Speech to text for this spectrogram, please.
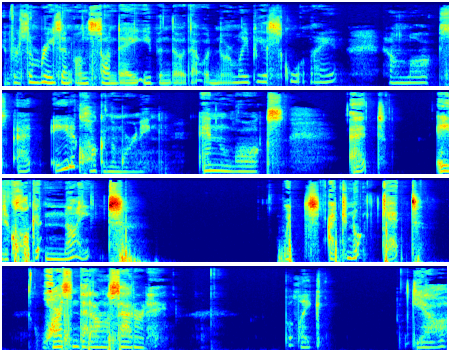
And for some reason, on Sunday, even though that would normally be a school night, it unlocks at 8 o'clock in the morning and locks at 8 o'clock at night. Which I do not get. Why isn't that on a Saturday? But, like, yeah.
